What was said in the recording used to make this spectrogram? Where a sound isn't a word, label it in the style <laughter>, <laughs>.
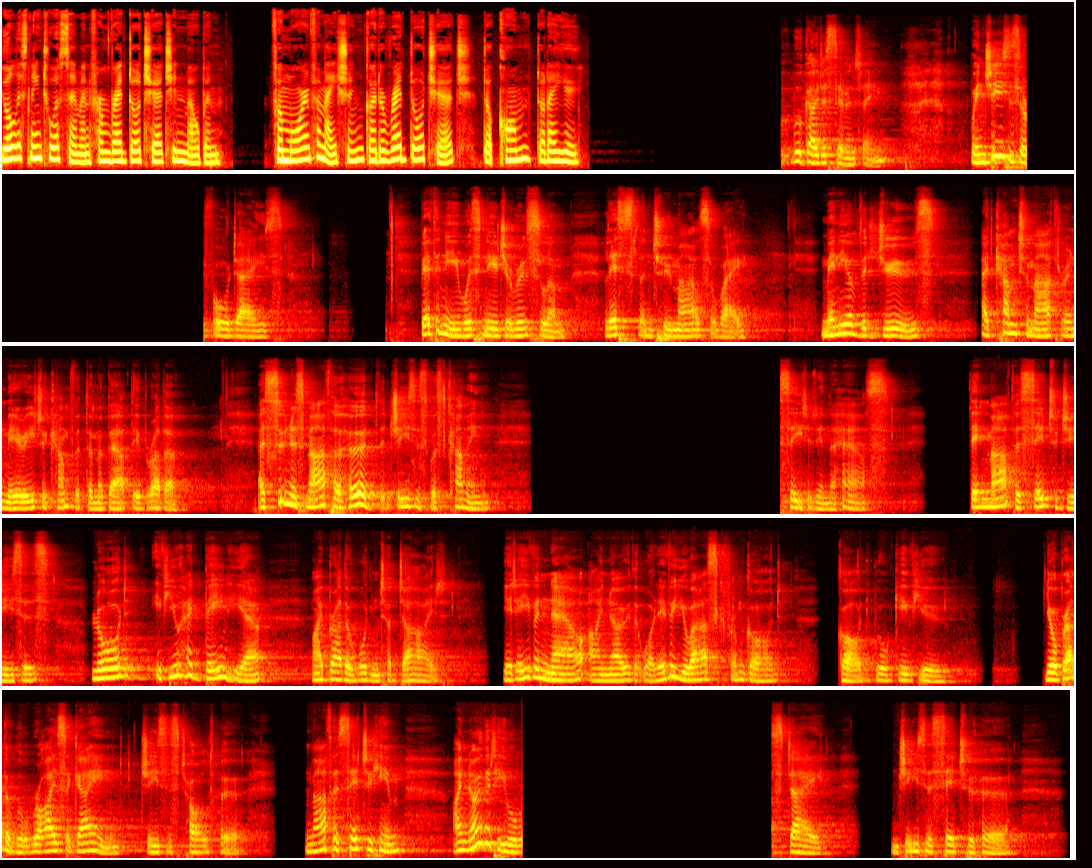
You're listening to a sermon from Red Door Church in Melbourne. For more information, go to reddoorchurch.com.au. We'll go to 17. When Jesus arrived, four days. Bethany was near Jerusalem, less than two miles away. Many of the Jews had come to Martha and Mary to comfort them about their brother. As soon as Martha heard that Jesus was coming, seated in the house. Then Martha said to Jesus, Lord, if you had been here, my brother wouldn't have died. Yet even now I know that whatever you ask from God, God will give you. Your brother will rise again, Jesus told her. Martha said to him, I know that he will stay. Jesus said to her,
